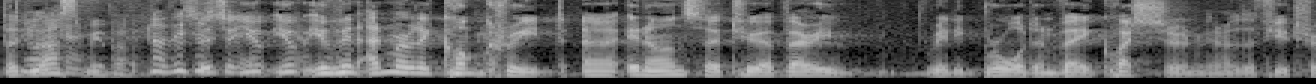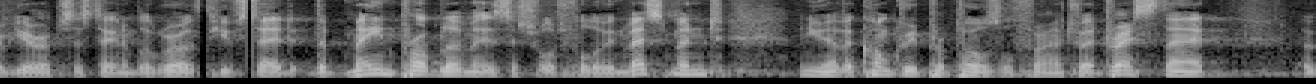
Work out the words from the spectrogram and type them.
that you asked me about. No, this So, is so you, fair, you, yeah. you've been admirably concrete uh, in answer to a very really broad and vague question, you know, the future of Europe's sustainable growth. You've said the main problem is a shortfall of investment, and you have a concrete proposal for how to address that, a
